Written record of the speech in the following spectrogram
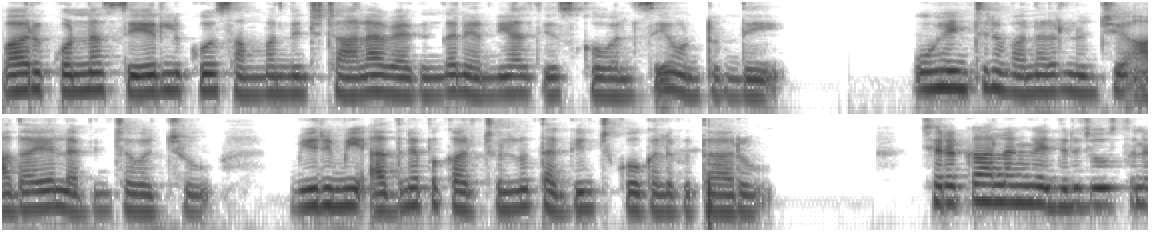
వారు కొన్న షేర్లకు సంబంధించి చాలా వేగంగా నిర్ణయాలు తీసుకోవాల్సి ఉంటుంది. ఊహించిన వనరుల నుంచి ఆదాయం లభించవచ్చు. మీరు మీ అదనపు ఖర్చులను తగ్గించుకోగలుగుతారు. చిరకాలంగా ఎదురు చూస్తున్న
